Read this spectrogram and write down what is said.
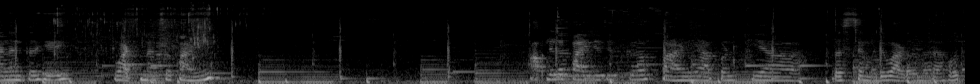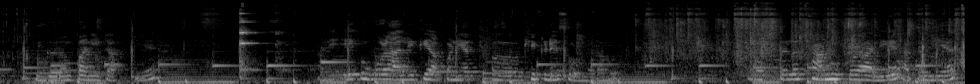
त्यानंतर हे वाटणाचं पाणी. आपल्याला पाहिजे तितकं पाणी आपण या रस्त्यामध्ये वाढवणार आहोत. मी गरम पाणी टाकते आणि एक उकळ आली की आपण यात खेकडे सोडणार आहोत. रस्त्याला छान उकळ आली आहे आता मी यात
